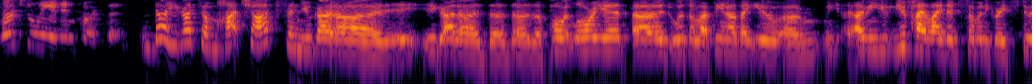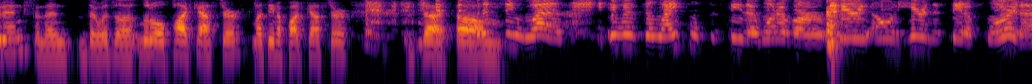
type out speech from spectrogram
virtually and in person. No, you got some hot shots, and you got uh, you got uh, the the the poet laureate uh was a Latina that you um, I mean, you you've highlighted so many great students, and then there was a little podcaster, Latina podcaster, that um. she was. It was delightful to see that one of our very own here in the state of Florida,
